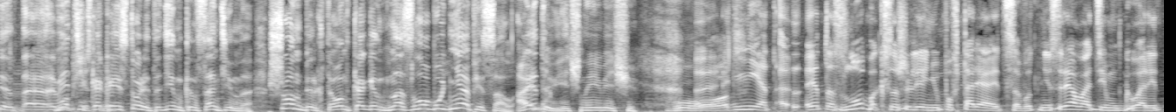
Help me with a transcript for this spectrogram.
видите, в видите, обществе. какая история-то, Дина Константиновна. Шонберг-то он как на злобу дня писал, а это вечные вещи. Э, Вот. Нет, э, эта злоба, к сожалению, повторяется. Вот не зря Вадим говорит,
